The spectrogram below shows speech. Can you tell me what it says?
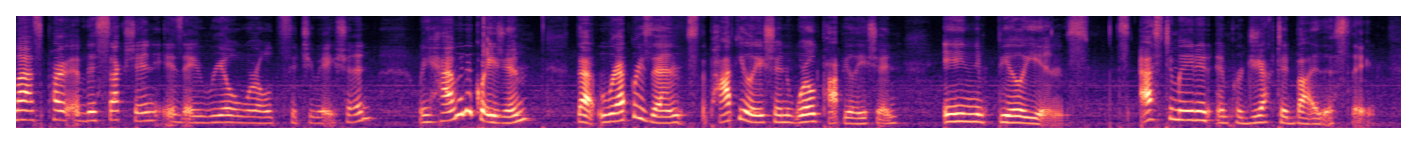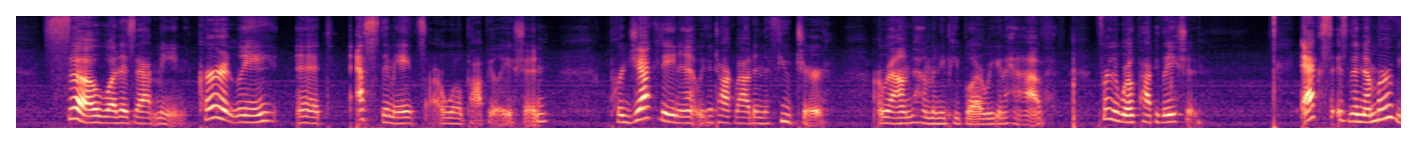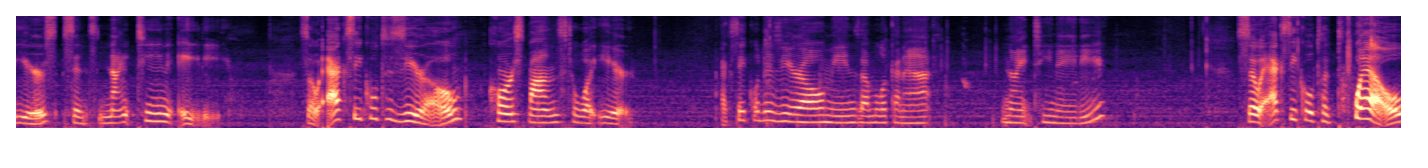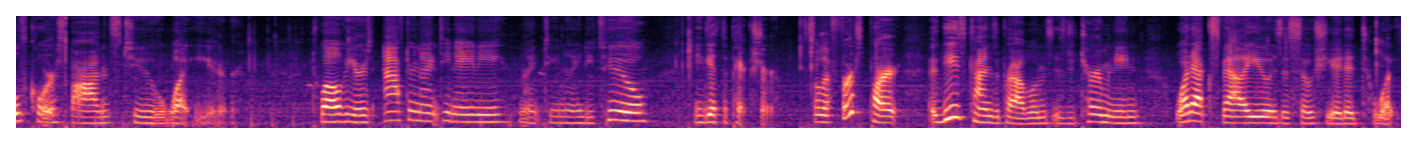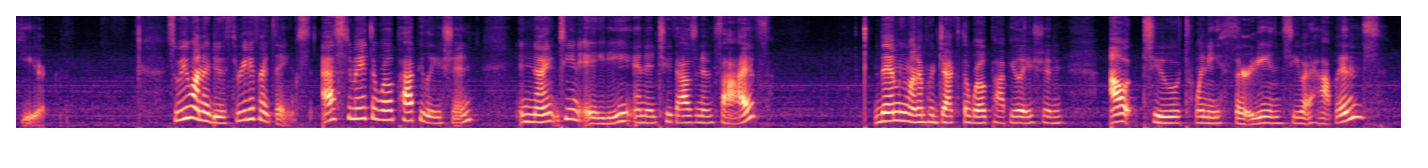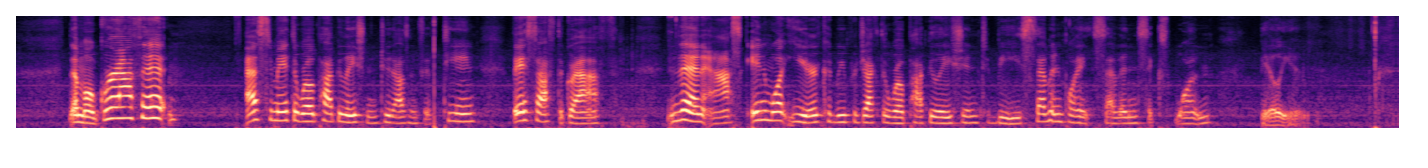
last part of this section is a real-world situation. We have an equation that represents the population, world population, in billions. It's estimated and projected by this thing. So what does that mean? Currently, it estimates our world population. Projecting it, we can talk about in the future, around how many people are we going to have for the world population. X is the number of years since 1980. So X equal to 0 corresponds to what year? X equal to 0 means I'm looking at 1980. So X equal to 12 corresponds to what year? 12 years after 1980, 1992, you get the picture. So the first part of these kinds of problems is determining what X value is associated to what year. So we want to do three different things. Estimate the world population in 1980 and in 2005. Then we want to project the world population out to 2030 and see what happens. Then we'll graph it, estimate the world population in 2015 based off the graph, then ask in what year could we project the world population to be 7.761 billion.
